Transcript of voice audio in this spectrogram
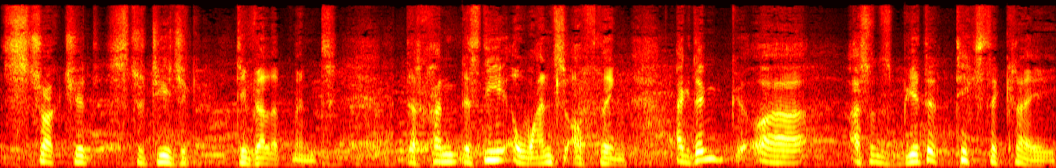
structured strategic development. Dit gaan dis nie 'n once off thing. Ek dink uh as ons beter tekste kry,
